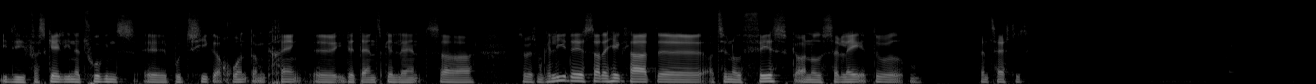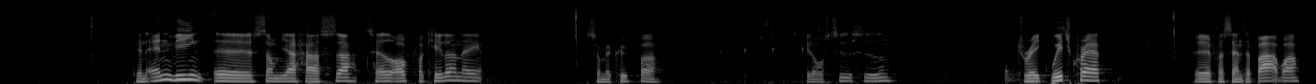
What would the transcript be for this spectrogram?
i de forskellige naturvinsbutikker øh, rundt omkring øh, i det danske land. Så, så hvis man kan lide det, så er det helt klart øh, at til noget fisk og noget salat, du ved, mm, fantastisk. Den anden vin, øh, som jeg har så taget op fra kælderen af, som jeg købte for et års tid siden, Drake Witchcraft øh, fra Santa Barbara,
